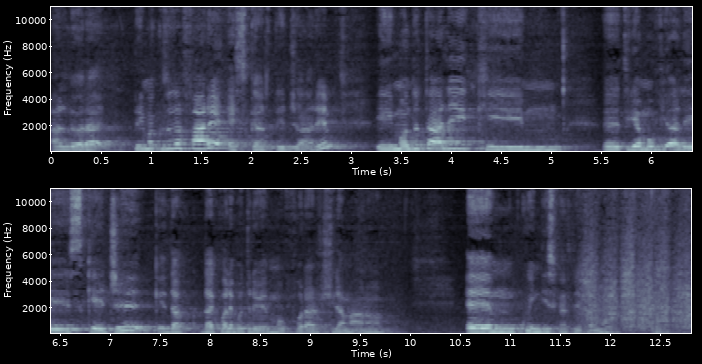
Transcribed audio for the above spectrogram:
Allora, prima cosa da fare è scarteggiare in modo tale che mm, eh, tiriamo via le schegge da, dal quale potremmo forarci la mano. Ehm, quindi scarteggiamo.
